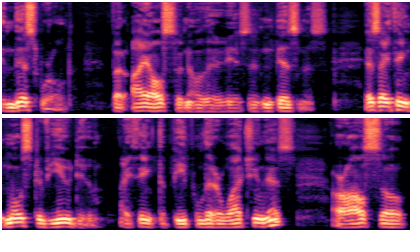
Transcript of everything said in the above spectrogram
in this world, but I also know that it is in business, as I think most of you do. I think the people that are watching this are also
